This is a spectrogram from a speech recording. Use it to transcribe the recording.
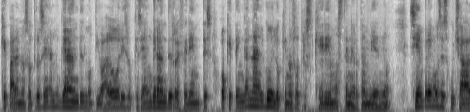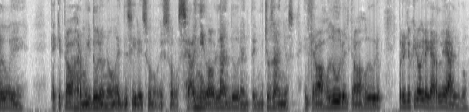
que para nosotros sean grandes motivadores o que sean grandes referentes o que tengan algo de lo que nosotros queremos tener también, ¿no? Siempre hemos escuchado que hay que trabajar muy duro, ¿no? Es decir, eso, eso se ha venido hablando durante muchos años, el trabajo duro, el trabajo duro, pero yo quiero agregarle algo.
